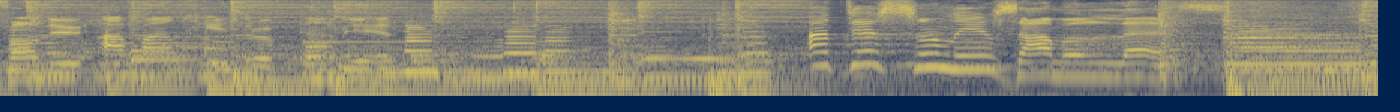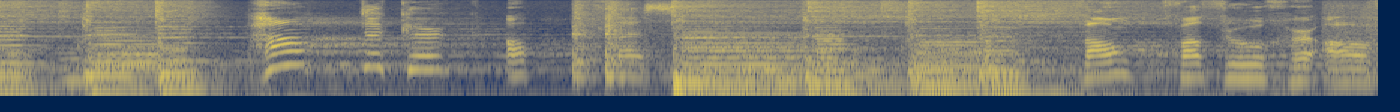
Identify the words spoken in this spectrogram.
van nu af aan geen druppel meer. Het is een leerzame les, houd de kurk op de fles, want van vroeger af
